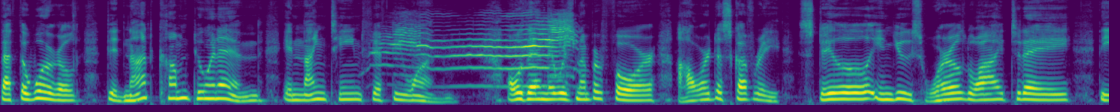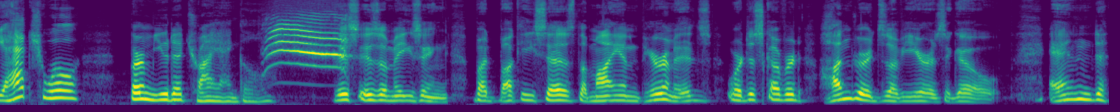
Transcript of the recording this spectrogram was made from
that the world did not come to an end in 1951. Oh, then there was number four, our discovery, still in use worldwide today, the actual Bermuda Triangle. This is amazing, but Bucky says the Mayan pyramids were discovered hundreds of years ago. And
